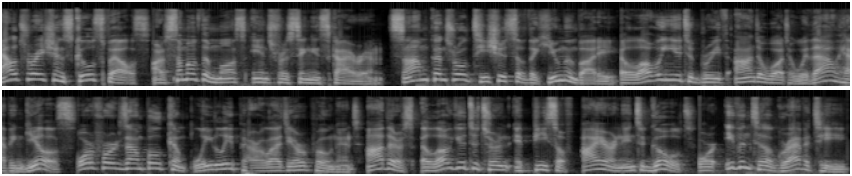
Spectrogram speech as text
Alteration school spells are some of the most interesting in Skyrim. Some control tissues of the human body, allowing you to breathe underwater without having gills, or for example, completely paralyze your opponent. Others allow you to turn a piece of iron into gold, or even tell gravity.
